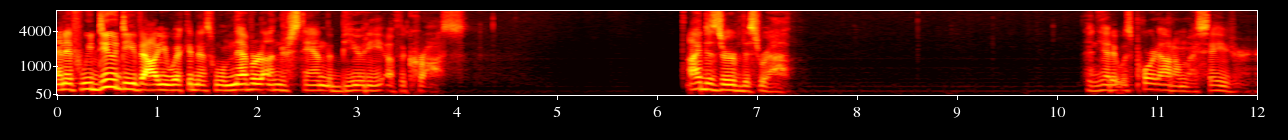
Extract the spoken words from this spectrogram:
And if we do devalue wickedness, we'll never understand the beauty of the cross. I deserve this wrath. And yet it was poured out on my Savior.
